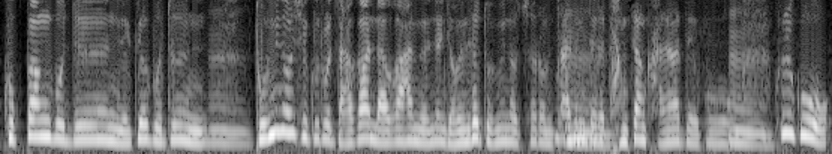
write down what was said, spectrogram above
국방부든 외교부든 음. 도미노식으로 나가 나가 하면은 연쇄 도미노처럼 다른 음. 데를 당장 가야 되고 음. 그리고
